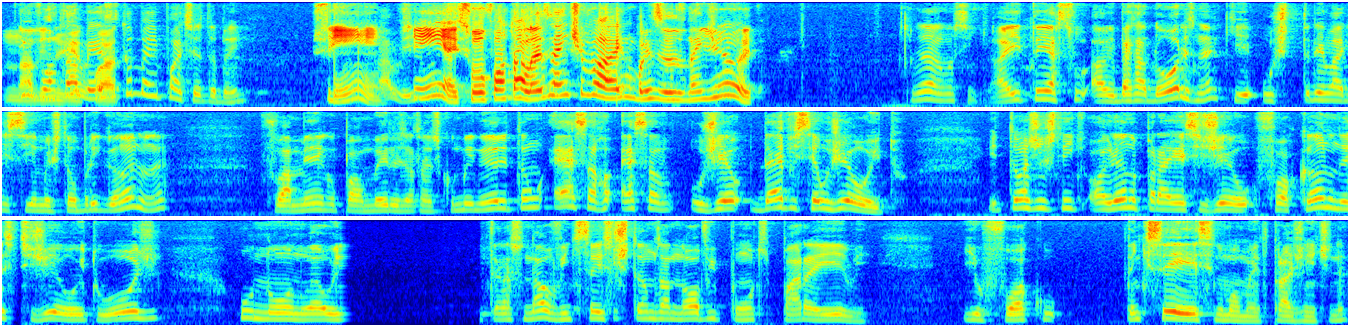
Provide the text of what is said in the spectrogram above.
E na o ali no Fortaleza G4. também pode ser também. Sim, Ali. sim. Aí se for Fortaleza, a gente vai, não precisa nem de 8. Não, assim. Aí tem a, a Libertadores, né? Que os três lá de cima estão brigando, né? Flamengo, Palmeiras e Atlético Mineiro. Então, essa, essa o G, deve ser o G8. Então, a gente tem que, olhando para esse G, focando nesse G8 hoje, o nono é o Internacional, 26, estamos a 9 pontos para ele. E o foco tem que ser esse no momento pra gente, né?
